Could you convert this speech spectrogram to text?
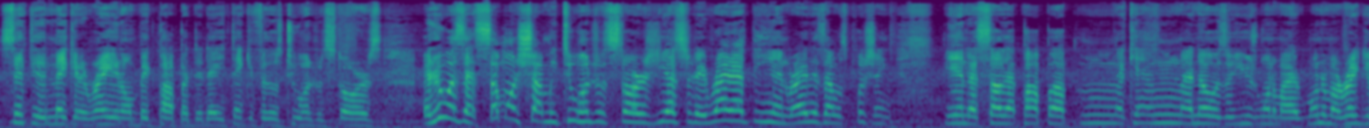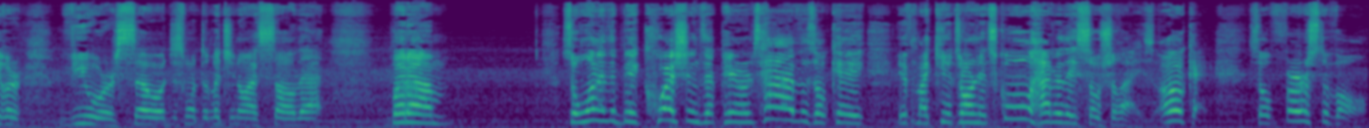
Cynthia making it rain on Big Papa today. Thank you for those 200 stars. And who was that? Someone shot me 200 stars yesterday, right at the end, right as I was pushing and I saw that pop up. Mm, I can't. Mm, I know it was a use one of my one of my regular viewers, so I just wanted to let you know I saw that. But um, so one of the big questions that parents have is, okay, if my kids aren't in school, how do they socialize? Okay, so first of all,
